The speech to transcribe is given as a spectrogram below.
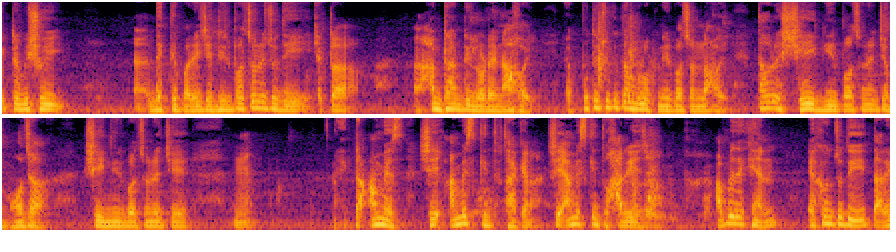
একটা বিষয় দেখতে পারি যে নির্বাচনে যদি একটা হাড্ডাহাড্ডি লড়াই না হয়, প্রতিযোগিতামূলক নির্বাচন না হয়, তাহলে সেই নির্বাচনের যে মজা, সেই নির্বাচনের যে একটা আমেজ, সেই আমেজ কিন্তু থাকে না, সেই আমেজ কিন্তু হারিয়ে যায়। আপনি দেখেন, এখন যদি তারে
